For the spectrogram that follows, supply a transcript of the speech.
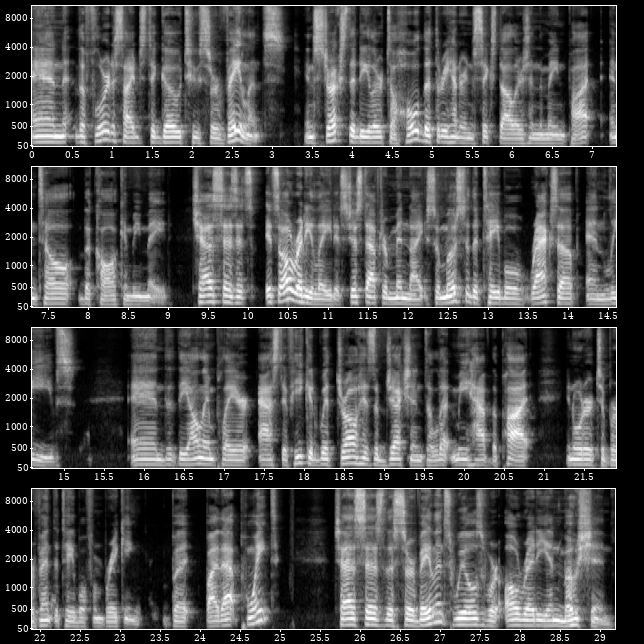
and the floor decides to go to surveillance, instructs the dealer to hold the $306 in the main pot until the call can be made. Chaz says it's it's already late. It's just after midnight, so most of the table racks up and leaves. And the all-in player asked if he could withdraw his objection to let me have the pot in order to prevent the table from breaking. But by that point, Chaz says the surveillance wheels were already in motion.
